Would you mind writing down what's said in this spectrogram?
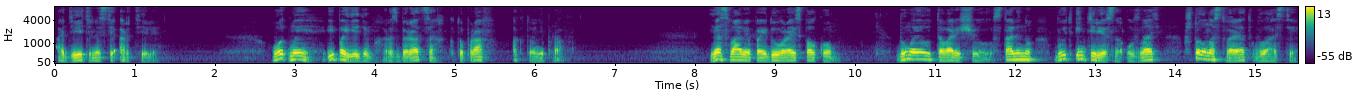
о деятельности артели. Вот мы и поедем разбираться, кто прав, а кто не прав. Я с вами пойду в райисполком. Думаю, товарищу Сталину будет интересно узнать, что у нас творят власти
